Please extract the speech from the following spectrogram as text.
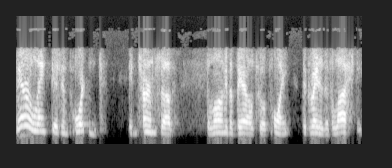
barrel length is important in terms of the longer the barrel to a point, the greater the velocity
